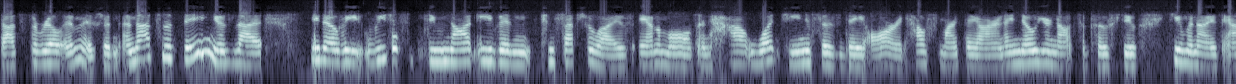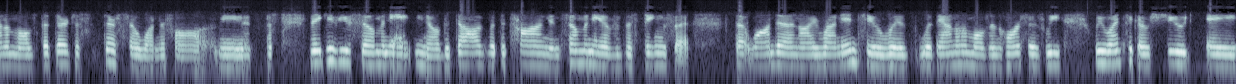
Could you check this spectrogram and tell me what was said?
that's the real image, and and that's the thing is that you know we we just do not even conceptualize animals and how what geniuses they are and how smart they are, and I know you're not supposed to humanize animals, but they're just they're so wonderful. I mean, it's just they give you so many you know the dog with the tongue and so many of the things that that Wanda and I run into with with animals and horses. We we went to go shoot a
